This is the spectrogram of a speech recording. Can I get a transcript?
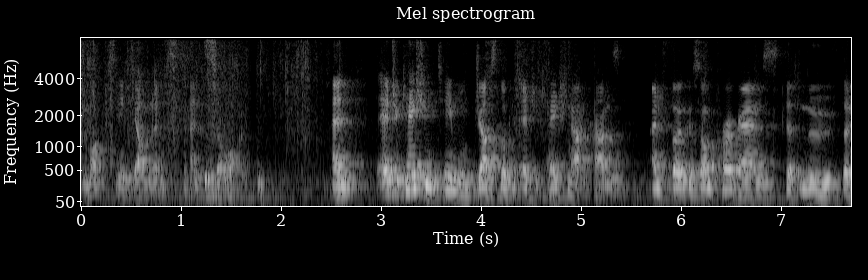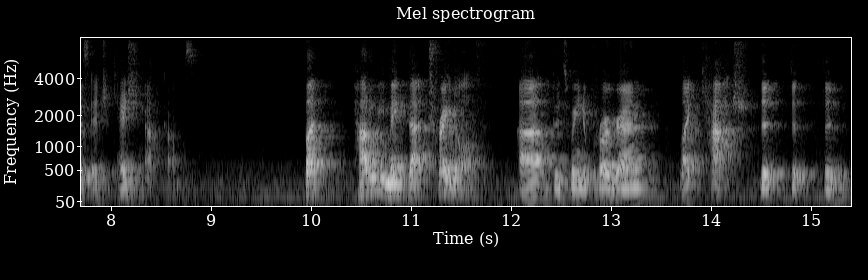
democracy and governance, and so on. And the education team will just look at education outcomes and focus on programs that move those education outcomes. But how do we make that trade-off uh, between a program like cash that, that, that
